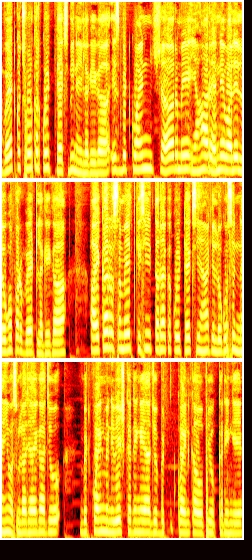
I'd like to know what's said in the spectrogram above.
वैट को छोड़कर कोई टैक्स भी नहीं लगेगा। इस बिटकॉइन शहर में यहाँ रहने वाले लोगों पर वैट लगेगा। आयकर समेत किसी तरह का कोई टैक्स यहाँ के लोगों से नहीं वसूला जाएगा, जो बिटकॉइन में निवेश करेंगे या जो बिटकॉइन का उपयोग करेंगे।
